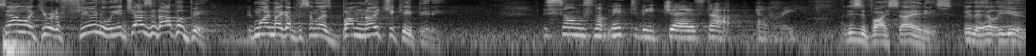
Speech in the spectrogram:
Sound like you're at a funeral. Will you jazz it up a bit? It might make up for some of those bum notes you keep hitting. This song's not meant to be jazzed up, Ellery. It is if I say it is. Who the hell are you?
